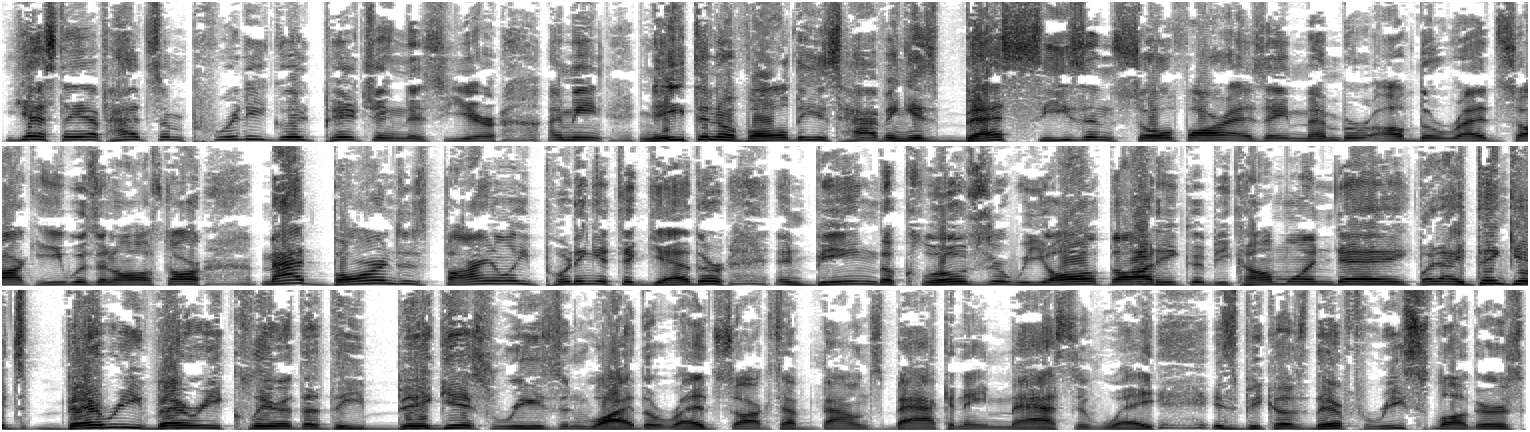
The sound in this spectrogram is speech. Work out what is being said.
Yes, they have had some pretty good pitching this year. I mean, Nathan Eovaldi is having his best season so far as a member of the Red Sox. He was an all-star. Matt Barnes is finally putting it together and being the closer we all thought he could become one day. But I think it's very, very clear that the biggest reason why the Red Sox have bounced back in a massive way is because their free sluggers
